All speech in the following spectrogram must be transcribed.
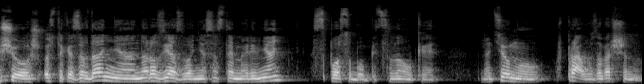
що ж, ось таке завдання на розв'язування системи рівнянь способом підстановки. На цьому вправу завершено.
